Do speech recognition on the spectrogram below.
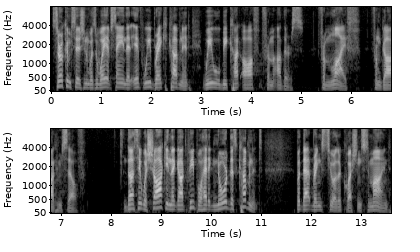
Circumcision was a way of saying that if we break covenant, we will be cut off from others, from life, from God Himself. Thus, it was shocking that God's people had ignored this covenant. But that brings two other questions to mind.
